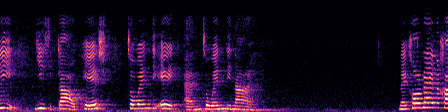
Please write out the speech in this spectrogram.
ที่ 29 page 28 and 29 ในข้อแรกนะคะ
